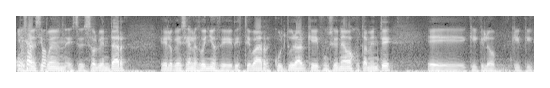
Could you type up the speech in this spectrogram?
no saben si pueden este, solventar eh, lo que decían los dueños de, este bar cultural que funcionaba justamente, eh, que, lo, que,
